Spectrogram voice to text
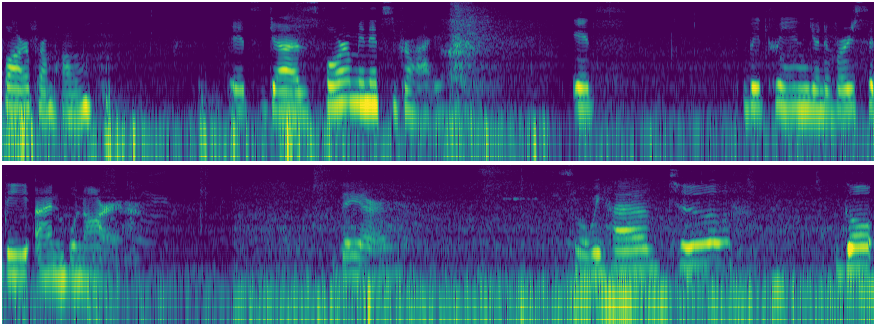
far from home. It's just four minutes drive. It's between university and Bonar. There. So we have to go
